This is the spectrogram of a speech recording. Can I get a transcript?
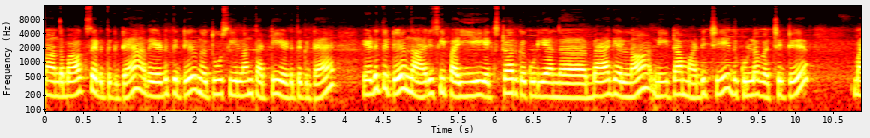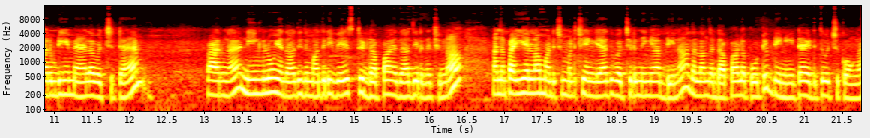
நான் அந்த பாக்ஸ் எடுத்துக்கிட்டேன். அதை எடுத்துகிட்டு இந்த தூசியெல்லாம் தட்டி எடுத்துக்கிட்டேன். எடுத்துகிட்டு அந்த அரிசி பை எக்ஸ்ட்ரா இருக்கக்கூடிய அந்த பேக் எல்லாம் நீட்டாக மடித்து இதுக்குள்ளே வச்சுட்டு மறுபடியும் மேலே வச்சுட்டேன். பாருங்கள் நீங்களும் ஏதாவது இது மாதிரி வேஸ்ட்டு டப்பா ஏதாவது இருந்துச்சுன்னா அந்த பையெல்லாம் மடித்து மடித்து எங்கேயாவது வச்சுருந்தீங்க அப்படின்னா அதெல்லாம் அந்த டப்பாவில் போட்டு இப்படி நீட்டாக எடுத்து வச்சுக்கோங்க.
